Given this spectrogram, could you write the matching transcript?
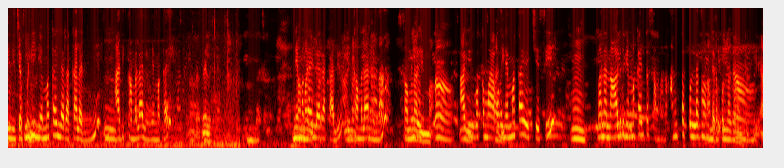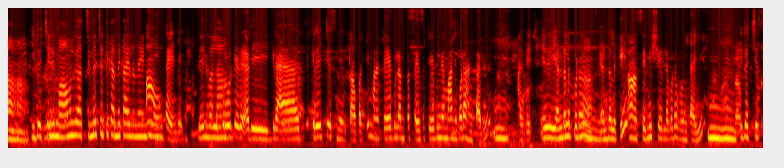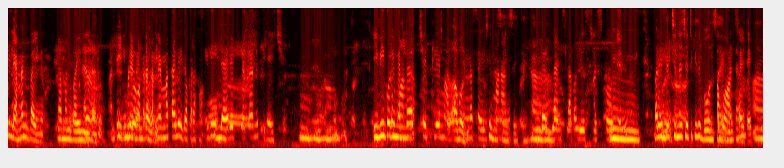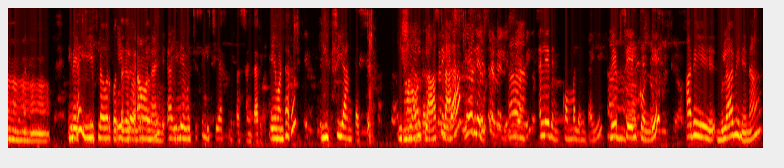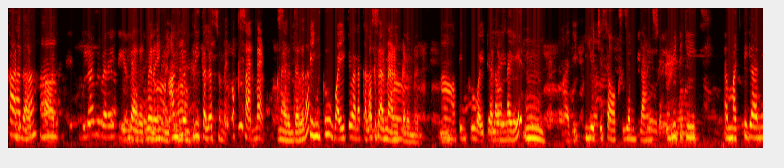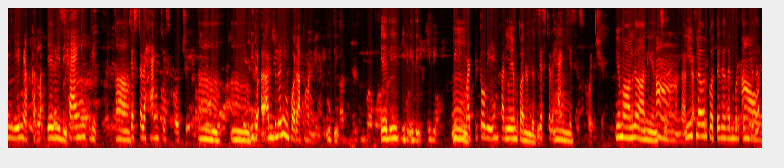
ఇది చెప్పండి. ఇది నిమ్మకాయల రకాలన్నీ. అది కమలాల నిమ్మకాయ. నిమ్మకాయల రకాలు. ఇది కమలా నిమ్మ. కమలా నిమ్మ. అది ఒక నిమ్మకాయ వచ్చేసి మన నాలుగు నిమ్మకాయలతో సమానం. అంత పుల్లగా అంత పుల్లగా. ఇది వచ్చి ఇది మామూలుగా చిన్న చెట్టుకి అన్ని కాయలు ఉన్నాయండి ఉంటాయండి. దేనివల్ల? గ్రోటెడ్ అది గ్రేట్ చేసినవి కాబట్టి మన టేబుల్ అంత సైజు టేబుల్ నిమ్మ అని కూడా అంటారు. అది. ఇది ఎండలకు కూడా ఎండలకి? సెమీ షేడ్లో కూడా ఉంటాయి. ఇది వచ్చేసి లెమన్ వైన్ లెమన్ వైన్ అంటారు. అంటే ఇప్పుడే ఒక రకం నిమ్మకాయలు ఇది ఒక రకం. ఇది డైరెక్ట్గా గానే తినేయచ్చు. ఇవి కూడా పెద్ద చెట్లు. చిన్న సైజు చిన్న అయితే. ఇండోర్ ప్లాంట్స్ లాగా యూస్ చేసుకోవచ్చు. మరి ఇంత చిన్న చెట్టుకి ఇది బోన్ సైడ్ Bonsai type. ఇంకా ఈ ఫ్లవర్ కొత్తగా. అవునండి. ఇదే వచ్చేసి లిచియాంతస్ అంటారు. ఏమంటారు? లిచియాంతస్ మామూలు దా? లేదు లేదండి కొమ్మలు ఉంటాయి. రేపు సేల్ కొండి. అది గులాబీనేనా? కాదు కాదా కాదు, కాదు. Variety. అందులో త్రీ కలర్స్ ఉన్నాయి. ఒకసారి మేడం మేడం జరగదా పింక్ వైట్ అలా కలర్స్ ఒకసారి మేడం ఇక్కడ ఉండండి. పింక్ వైట్ అలా ఉన్నాయి. అది ఇవి వచ్చేసి ఆక్సిజన్ ప్లాంట్స్. వీటికి మట్టి గాని ఏమి అక్కర్లా. ఏది ఇది? హ్యాంగింగ్ వి జస్ట్ అలా హ్యాంగ్ చేసుకోవచ్చు. ఇది అందులో ఇంకో రకం అండి ఇది. ఇది. ఏది? ఇది ఇవి. వీటికి మట్టితో ఏం పని ఏం పని ఉండదు. జస్ట్ అలా హ్యాంగ్ చేసేసుకోవచ్చు. ఇవి మామూలుగా ఆనియన్స్. ఈ ఫ్లవర్ కొత్తగా కనబడుతుంది కదా.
